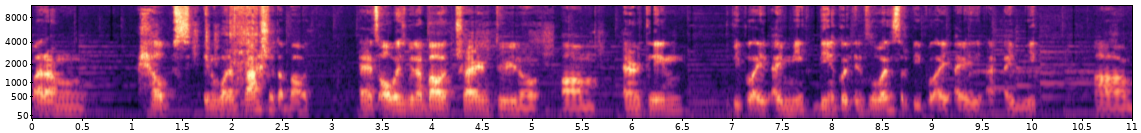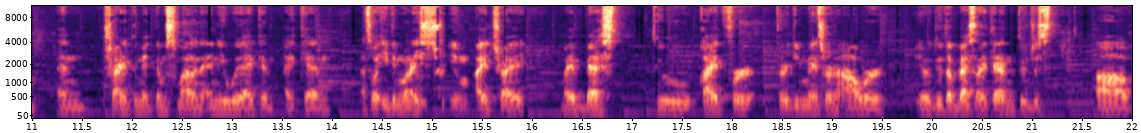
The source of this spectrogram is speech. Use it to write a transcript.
parang helps in what I'm passionate about. And it's always been about trying to, you know, um, entertain the people I, I meet, being a good influence to the people I, I, I meet, um, and trying to make them smile in any way I can I can. That's why even when I stream, I try my best to kite for 30 minutes or an hour, you know, do the best I can to just uh,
